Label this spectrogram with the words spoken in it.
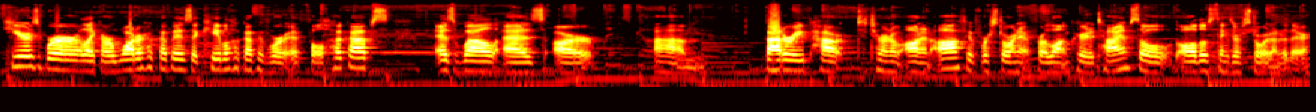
Here's where like our water hookup is, a cable hookup if we're at full hookups, as well as our um, battery power to turn them on and off if we're storing it for a long period of time. So all those things are stored under there.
